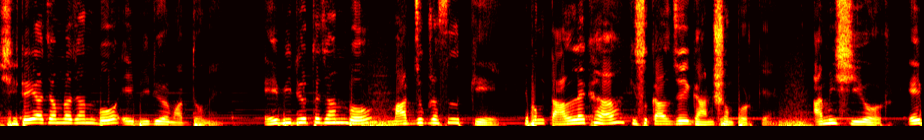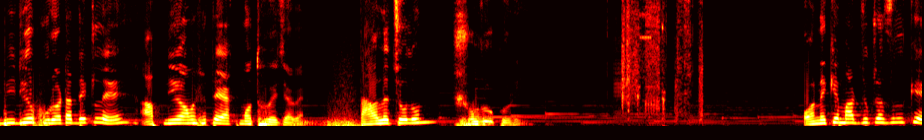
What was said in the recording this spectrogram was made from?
সেটাই আজ আমরা জানব এই ভিডিওর মাধ্যমে। এই ভিডিওতে জানব মার্জুক রাসেল কে এবং তার লেখা কিছু কালজয়ী গান সম্পর্কে। আমি শিওর, এই ভিডিও পুরোটা দেখলে আপনিও আমার সাথে একমত হয়ে যাবেন। তাহলে চলুন শুরু করি। অনেকে মার্জুক রাসেলকে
